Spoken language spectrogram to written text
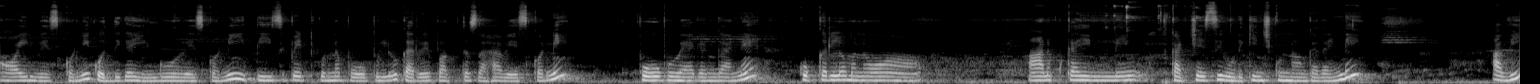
ఆయిల్ వేసుకొని కొద్దిగా ఇంగు వేసుకొని తీసి పెట్టుకున్న పోపులు కరివేపాకుతో సహా వేసుకొని పోపు వేగంగానే కుక్కర్లో మనం ఆనపకాయల్ని కట్ చేసి ఉడికించుకున్నాం కదండి. అవి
